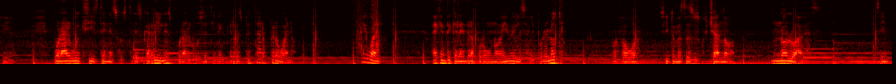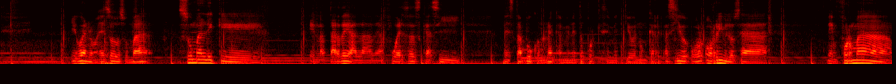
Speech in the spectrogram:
Sí. Por algo existen esos tres carriles, por algo se tienen que respetar, pero bueno, igual, hay gente que le entra por un oído y le sale por el otro. Por favor, si tú me estás escuchando, no lo hagas. ¿Sí? Y bueno, eso suma, súmale que en la tarde a la de a fuerzas casi me estampo con una camioneta porque se metió en un carril así horrible, o sea, en forma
